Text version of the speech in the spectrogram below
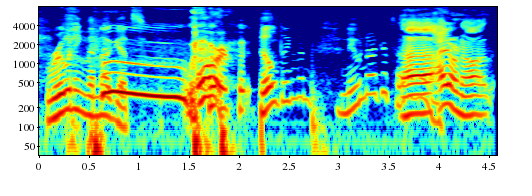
ruining the Nuggets or building the new Nuggets. I don't Uh, know. I don't know.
